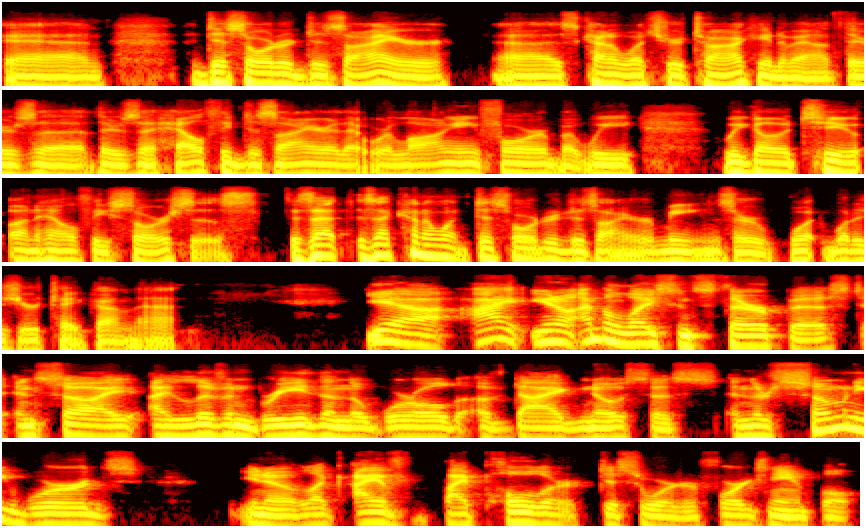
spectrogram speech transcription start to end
And disordered desire uh, is kind of what you're talking about. There's a there's a healthy desire that we're longing for, but we we go to unhealthy sources. Is that is that kind of what disordered desire means, or what what is your take on that? Yeah, I you know I'm a licensed therapist, and so I I live and breathe in the world of diagnosis, and there's so many words, you know, like I have bipolar disorder, for example,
